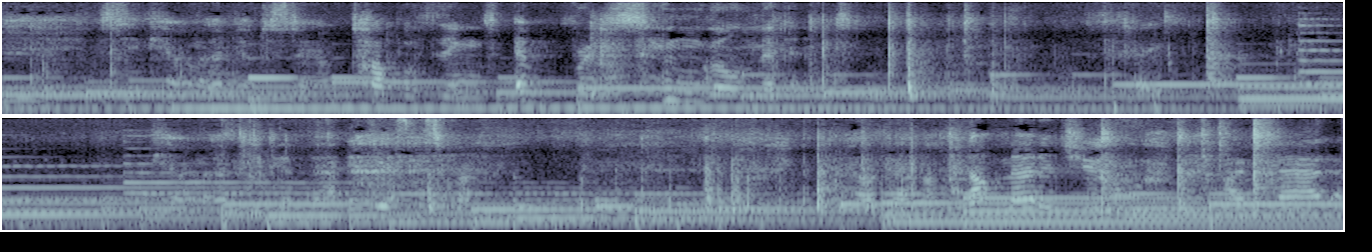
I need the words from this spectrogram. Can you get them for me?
You see, Caroline, you have to stay on top of things every single minute. Okay? Caroline, you get that? Yes, Miss Crawford. Caroline, I'm not mad at you. I'm mad at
